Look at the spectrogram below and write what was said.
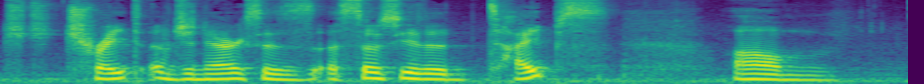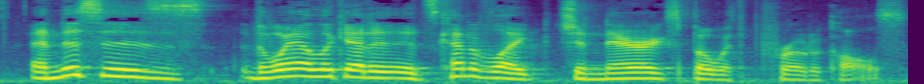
tr- trait of generics is associated types. Um, and this is the way I look at it. It's kind of like generics, but with protocols.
